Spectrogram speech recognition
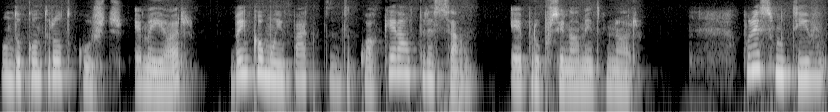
onde o controle de custos é maior, bem como o impacto de qualquer alteração é proporcionalmente menor. Por esse motivo,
